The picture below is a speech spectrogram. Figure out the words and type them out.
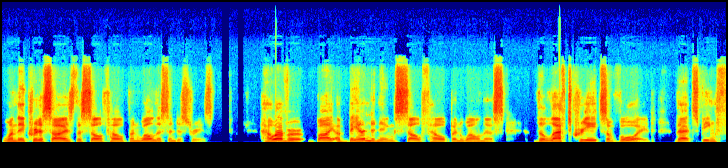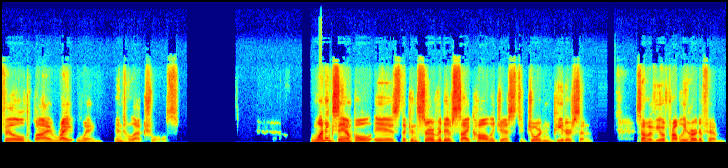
when they criticize the self help and wellness industries. However, by abandoning self help and wellness, the left creates a void that's being filled by right wing intellectuals. One example is the conservative psychologist Jordan Peterson. Some of you have probably heard of him.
